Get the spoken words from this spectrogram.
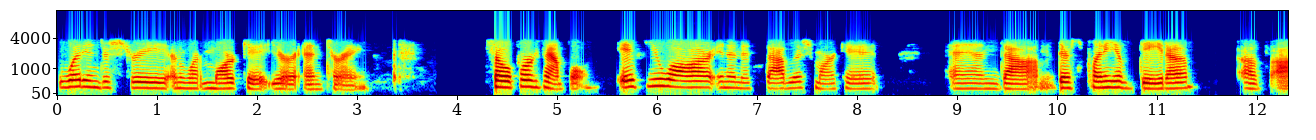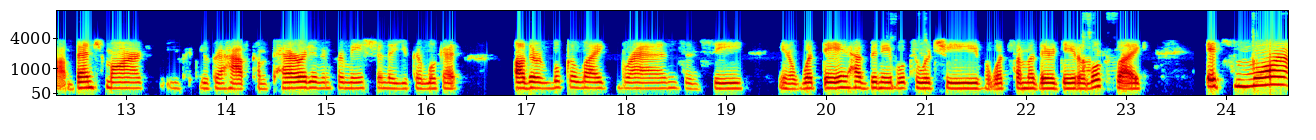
what industry and what market you're entering. So, for example, if you are in an established market and um, there's plenty of data of uh, benchmarks. You, you could have comparative information that you can look at other lookalike brands and see, you know, what they have been able to achieve, what some of their data looks like. It's more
